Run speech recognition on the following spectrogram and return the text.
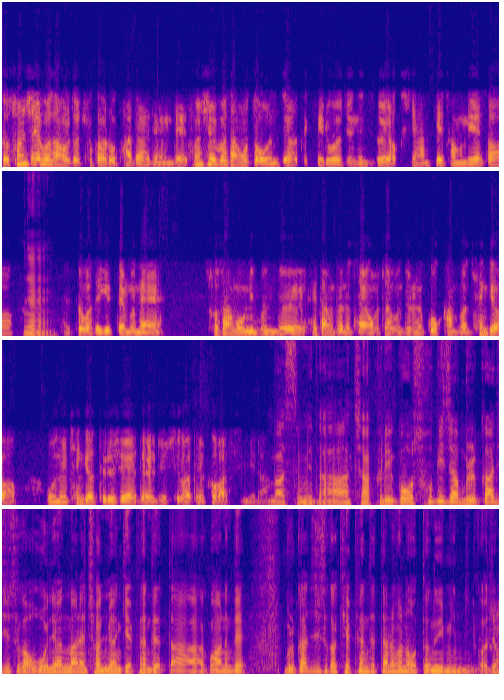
또 손실보상을 또 추가로 받아야 되는데 손실보상은 또 언제 어떻게 이루어지는지도 역시 함께 정리해서 예. 발표가 되기 때문에 소상공인분들 해당되는 자영업자분들은 꼭 한번 챙겨 오늘 챙겨 들으셔야 될 뉴스가 될 것 같습니다. 맞습니다. 자, 그리고 소비자 물가 지수가 5년 만에 전면 개편됐다고 하는데 물가 지수가 개편됐다는 건 어떤 의미인 거죠?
